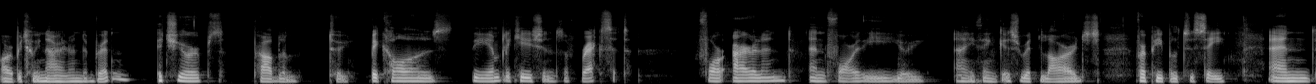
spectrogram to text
or between Ireland and Britain, it's Europe's problem too, because the implications of Brexit for Ireland and for the EU, I think, is writ large for people to see. And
